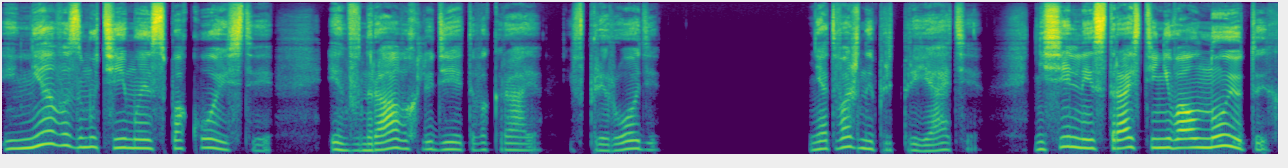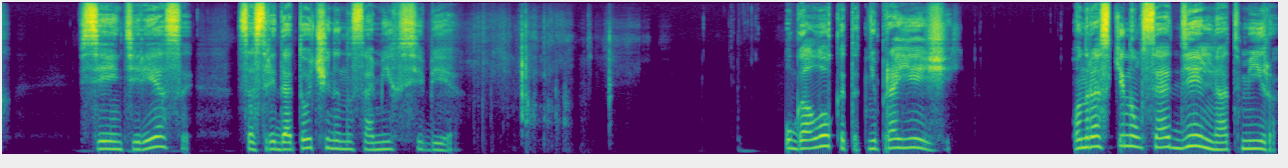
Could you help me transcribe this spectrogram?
и невозмутимое спокойствие и в нравах людей этого края, и в природе. Ни отважные предприятия, ни сильные страсти не волнуют их. Все интересы сосредоточены на самих себе. Уголок этот не проезжий. Он раскинулся отдельно от мира.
